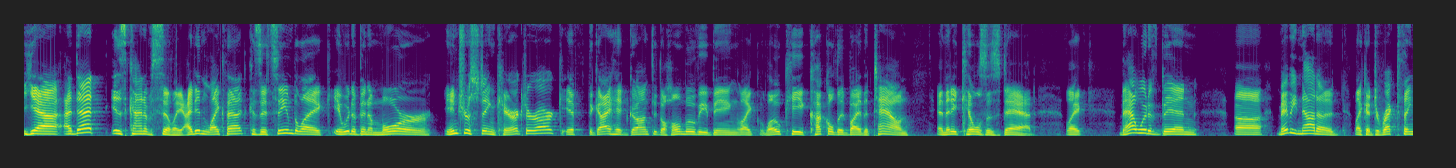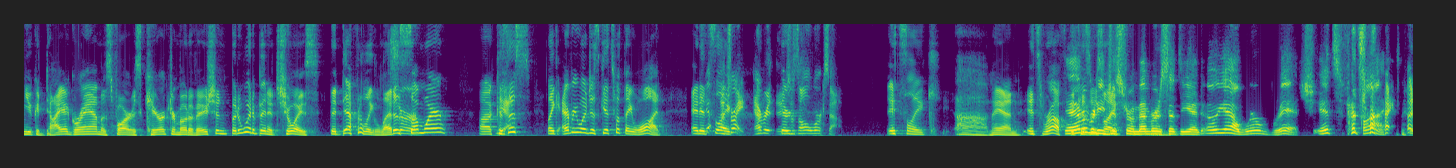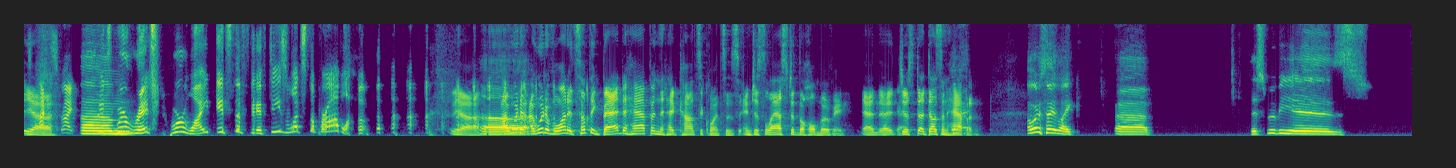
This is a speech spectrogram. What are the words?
Yeah, uh, that is kind of silly. I didn't like that because it seemed like it would have been a more interesting character arc if the guy had gone through the whole movie being like low key cuckolded by the town and then he kills his dad. Like, that would have been uh maybe not a like a direct thing you could diagram as far as character motivation but it would have been a choice that definitely led us Sure. somewhere uh because Yeah. this like everyone just gets what they want and it's Yeah, like that's right. Every it just all works out. It's like ah man it's rough Yeah, everybody there's, like- just remembers at the end. Oh yeah, we're rich. It's That's fine. right. That's, Yeah. that's right. Um, we're rich. We're white. It's the fifties. What's the problem? Yeah, I would Uh, I would have wanted something bad to happen that had consequences and just lasted the whole movie, and it Yeah. just that doesn't Yeah. happen. I want to say like uh this movie is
